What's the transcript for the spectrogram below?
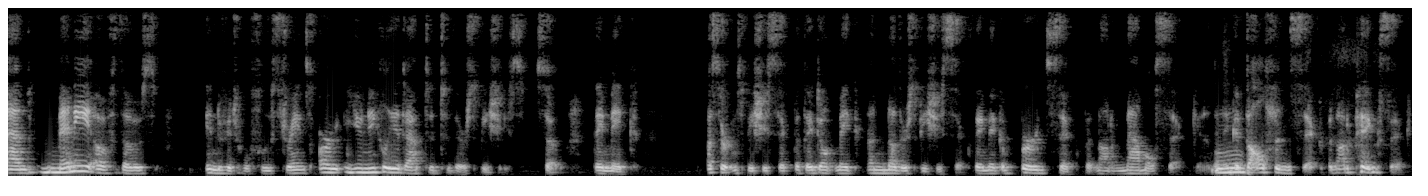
And many of those individual flu strains are uniquely adapted to their species. So they make a certain species sick, but they don't make another species sick. They make a bird sick, but not a mammal sick. And they make a Mhm. dolphin sick, but not a pig sick.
